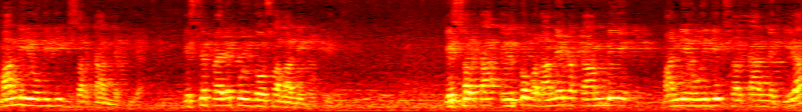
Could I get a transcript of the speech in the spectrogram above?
माननीय योगी जी की सरकार ने किया। इससे पहले कोई गौशाला नहीं होती इस सरकार, इसको बनाने का काम भी माननीय योगी जी की सरकार ने किया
